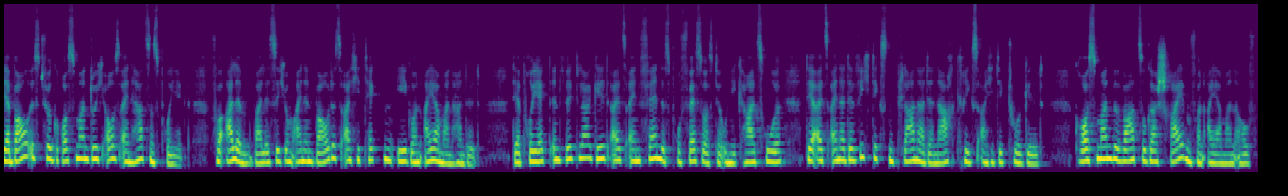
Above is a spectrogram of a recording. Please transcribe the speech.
Der Bau ist für Grossmann durchaus ein Herzensprojekt, vor allem weil es sich um einen Bau des Architekten Egon Eiermann handelt. Der Projektentwickler gilt als ein Fan des Professors der Uni Karlsruhe, der als einer der wichtigsten Planer der Nachkriegsarchitektur gilt. Grossmann bewahrt sogar Schreiben von Eiermann auf.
